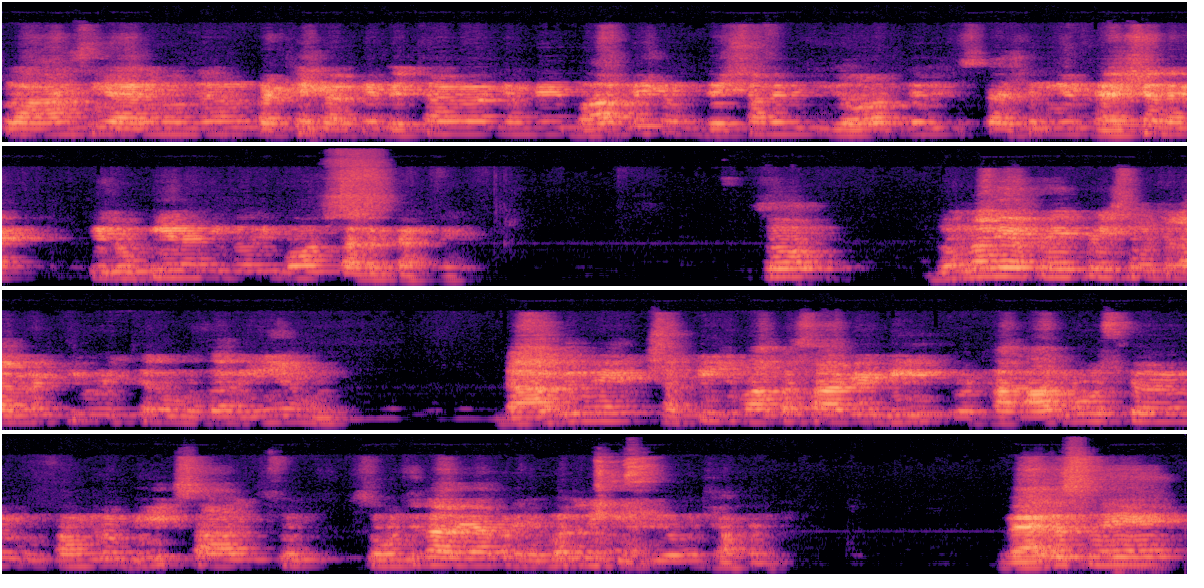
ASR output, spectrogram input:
ਪਲਾਂਟਸ ਜਾਂ ਐਨੀਮਲ ਦੇ ਨੂੰ ਇਕੱਠੇ ਕਰਕੇ ਵੇਚਾਂਗਾ ਕਿਉਂਕਿ ਬਾਹਰਲੇ ਦੇਸ਼ਾਂ ਦੇ ਵਿੱਚ, ਯੂਰਪ ਦੇ ਵਿੱਚ ਸਪੈਸ਼ਲੀ ਇਹ ਫੈਸ਼ਨ ਹੈ ਕਿ ਲੋਕੀ ਇਹਨਾਂ ਚੀਜ਼ਾਂ ਦੀ ਬਹੁਤ ਕਦਰ ਕਰਦੇ ਹਨ ਸੋ ਦੋਨਾਂ ਨੇ ਆਪਣੀ ਆਪਣੀ ਸੋਚ ਲੱਗ ਰੱਖੀ ਉਹ ਇੱਥੇ ਦਾ ਮੁੱਦਾ ਨਹੀਂ ਹੈ ਹੁਣ। ਡਾਰਵਿਨ ਨੇ 36 ਚ ਵਾਪਸ ਆ ਕੇ ਵੀ ਆਲਮੋਸਟ ਸਮਝੋ 20 ਸਾਲ ਸੋਚਦਾ ਰਿਹਾ, ਪਰ ਹਿੰਮਤ ਨਹੀਂ ਕੀਤੀ ਉਹਨੂੰ ਛਾਪਣ ਦੀ। ਵੈਲਸ ਨੇ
